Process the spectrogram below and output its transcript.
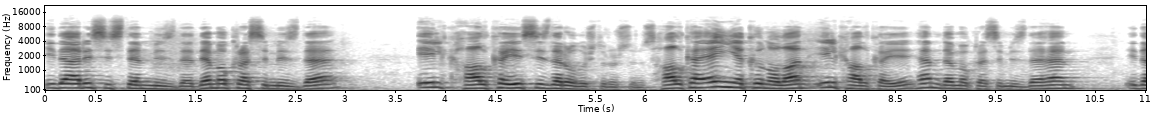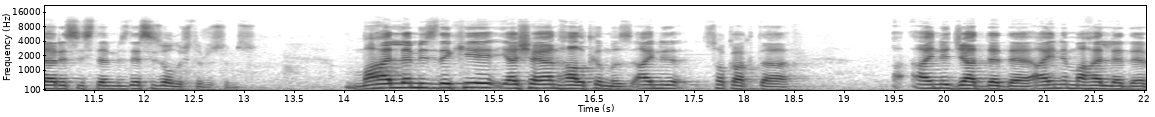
idari sistemimizde, demokrasimizde ilk halkayı sizler oluşturursunuz. Halka en yakın olan ilk halkayı hem demokrasimizde hem idari sistemimizde siz oluşturursunuz. Mahallemizdeki yaşayan halkımız aynı sokakta, aynı caddede, aynı mahallede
